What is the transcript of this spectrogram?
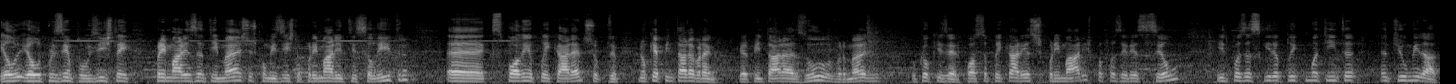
Ele, ele, por exemplo, existem primários anti-manchas, como existe o primário anti-salitre, uh, que se podem aplicar antes. Por exemplo, não quer pintar a branco, quer pintar a azul, vermelho, o que eu quiser. Posso aplicar esses primários para fazer esse selo e depois a seguir aplico uma tinta anti-umidade.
